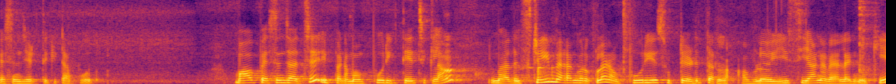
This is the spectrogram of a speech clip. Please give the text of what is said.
பிசைஞ்சு எடுத்துக்கிட்டால் போதும். மாவு பிசைஞ்சாச்சு இப்போ நம்ம பூரிக்கு தேய்ச்சிக்கலாம். நம்ம அது ஸ்டீம் இறங்குறதுக்குள்ளே நம்ம பூரியை சுட்டு எடுத்துடலாம். அவ்வளோ ஈஸியான வேலை இன்றைக்கி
